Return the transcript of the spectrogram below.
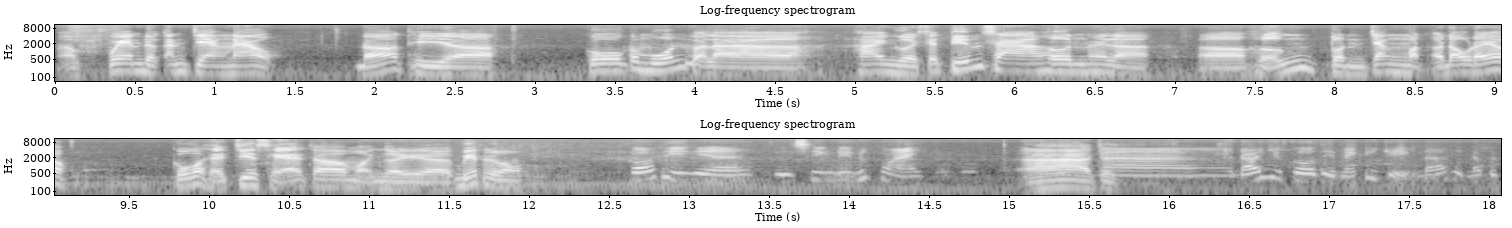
à, à, quen được anh chàng nào đó thì à, cô có muốn gọi là hai người sẽ tiến xa hơn hay là à, hưởng tuần trăng mật ở đâu đấy không? Cô có thể chia sẻ cho mọi người à, biết được không? cô thì à, thường xuyên đi nước ngoài À trời, à, đối với cô thì mấy cái chuyện đó thì nó bình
